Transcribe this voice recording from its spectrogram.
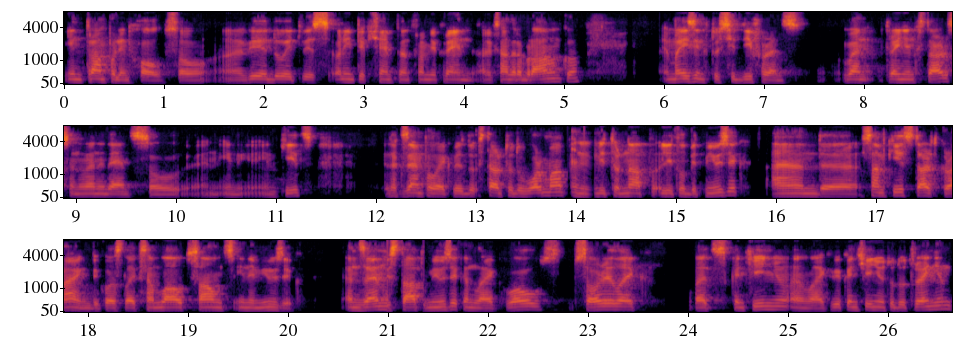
in trampoline hall. So uh, we do it with olympic champion from ukraine alexander Abramenko. amazing to see difference when training starts and when it ends so in, in, in kids. Example like we do, start to do warm up and we turn up a little bit music. And uh, some kids start crying because like some loud sounds in the music. And then we stop music and like whoa sorry like let's continue and like we continue to do training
